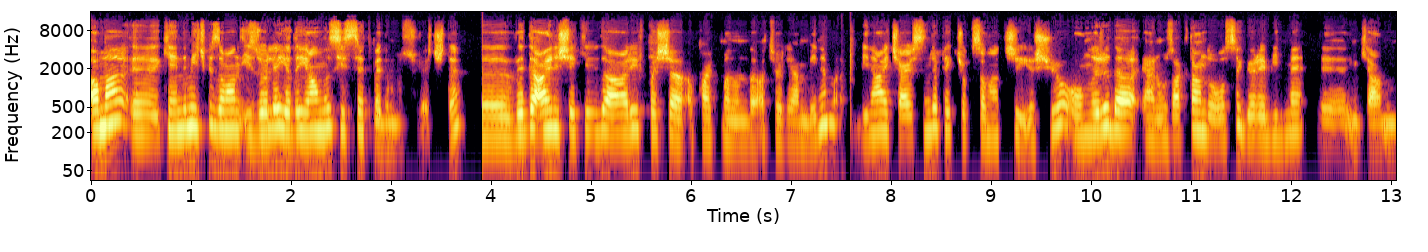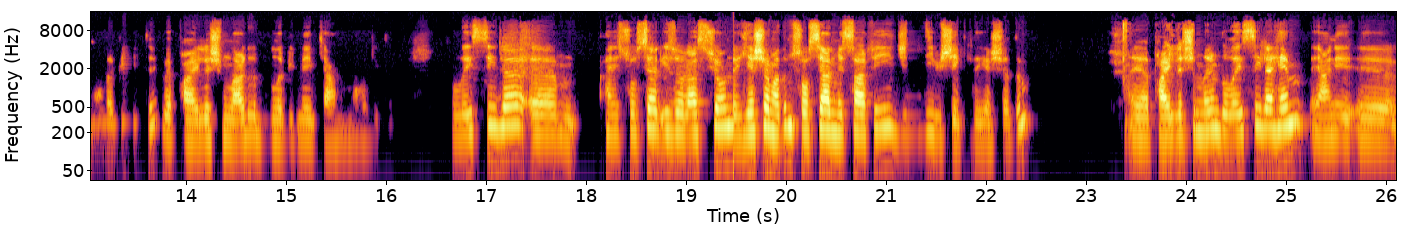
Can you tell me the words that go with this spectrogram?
Ama e, kendimi hiçbir zaman izole ya da yalnız hissetmedim bu süreçte. E, ve de aynı şekilde Arif Paşa apartmanında atölyem benim. Bina içerisinde pek çok sanatçı yaşıyor. Onları da yani uzaktan da olsa görebilme e, imkanım olabildi ve paylaşımlarda bulunabilme imkanım olabildi. Dolayısıyla e, hani sosyal izolasyon yaşamadım. Sosyal mesafeyi ciddi bir şekilde yaşadım. E, paylaşımlarım dolayısıyla hem yani, e,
